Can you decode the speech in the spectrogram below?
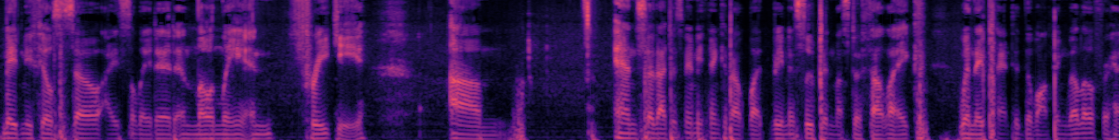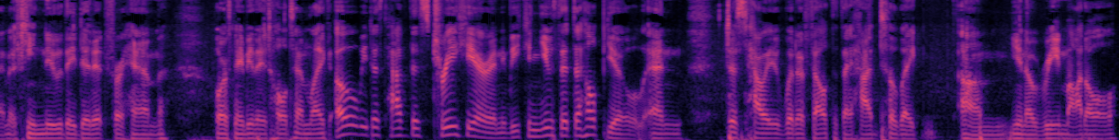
made me feel so isolated and lonely and freaky. Um, and so that just made me think about what Remus Lupin must have felt like when they planted the Whomping Willow for him. If he knew they did it for him, or if maybe they told him like, "Oh, we just have this tree here and we can use it to help you," and just how he would have felt that they had to like, um, you know, remodel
